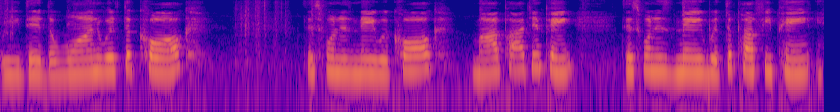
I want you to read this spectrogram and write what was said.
We did the one with the caulk. This one is made with caulk Mod Podge and paint. This one is made with the puffy paint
